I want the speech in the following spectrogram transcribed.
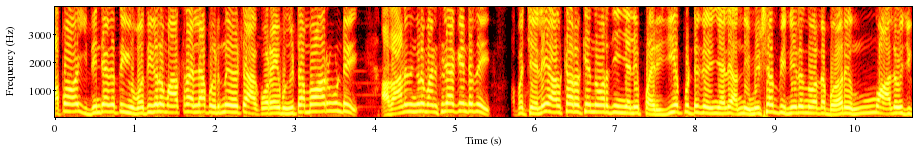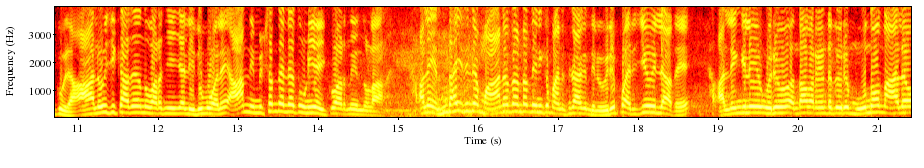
അപ്പോൾ ഇതിന്റെ അകത്ത് യുവതികൾ മാത്രമല്ല പെടുന്ന കേട്ടാ. കുറേ വീട്ടമ്മമാരും ഉണ്ട്. അതാണ് നിങ്ങൾ മനസ്സിലാക്കേണ്ടത്. അപ്പൊ ചില ആൾക്കാരൊക്കെ എന്ന് പറഞ്ഞു കഴിഞ്ഞാൽ പരിചയപ്പെട്ട് കഴിഞ്ഞാൽ ആ നിമിഷം പിന്നീട് എന്ന് പറഞ്ഞാൽ വേറെ ഒന്നും ആലോചിക്കൂല. ആലോചിക്കാതെ എന്ന് പറഞ്ഞു കഴിഞ്ഞാൽ ഇതുപോലെ ആ നിമിഷം തന്നെ തുണി അയക്കുമായിരുന്നു എന്നുള്ളതാണ്. അല്ല എന്താ ഇതിന്റെ മാനദണ്ഡം എന്ന് എനിക്ക് മനസ്സിലാകുന്നില്ല. ഒരു പരിചയമില്ലാതെ അല്ലെങ്കിൽ ഒരു എന്താ പറയേണ്ടത് ഒരു മൂന്നോ നാലോ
